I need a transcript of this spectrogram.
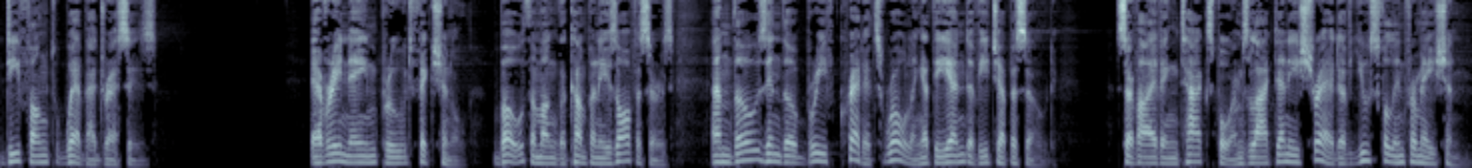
defunct web addresses. Every name proved fictional, both among the company's officers and those in the brief credits rolling at the end of each episode. Surviving tax forms lacked any shred of useful information.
